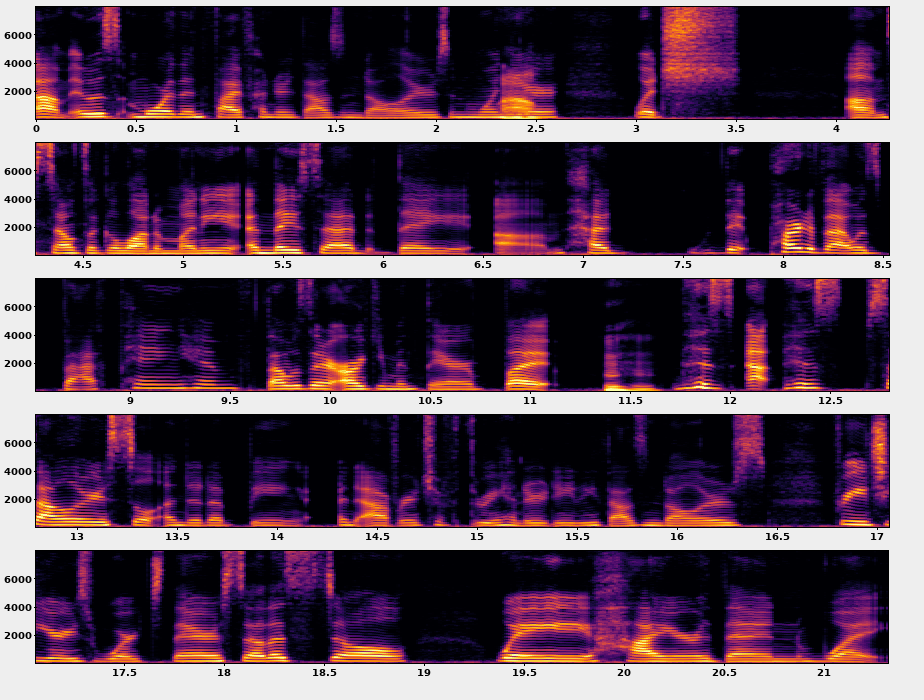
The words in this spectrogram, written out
Um, it was more than five hundred thousand dollars in one Wow. year, which um, sounds like a lot of money. And they said they um, had they, part of that was back paying him. That was their argument there, but Mm-hmm. his his salary still ended up being an average of three hundred eighty thousand dollars for each year he's worked there. So that's still way higher than what,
